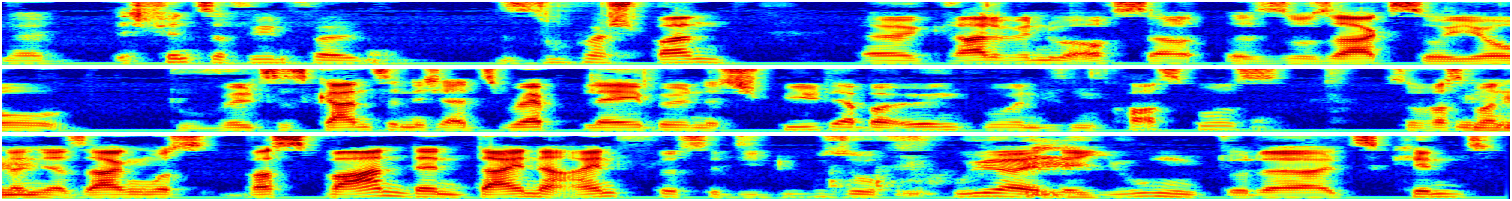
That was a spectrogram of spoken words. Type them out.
Ja, ich finde es auf jeden Fall super spannend, äh, gerade wenn du auch sa so sagst, so, yo, du willst das Ganze nicht als Rap labeln, es spielt aber irgendwo in diesem Kosmos. So was man Mhm. dann ja sagen muss, was waren denn deine Einflüsse, die du so früher in der Jugend oder als Kind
